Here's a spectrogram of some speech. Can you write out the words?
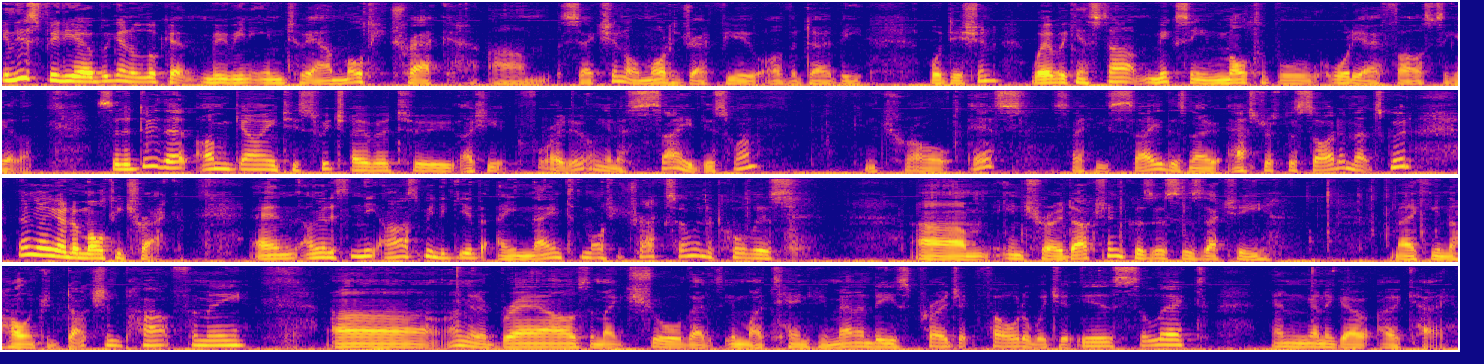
In this video, we're going to look at moving into our multi-track um, section or multi-track view of Adobe Audition, where we can start mixing multiple audio files together. So to do that, I'm going to switch over to, actually, before I do, I'm going to save this one. Control S, so he's saved, there's no asterisk beside him, that's good. Then I'm going to go to multi-track. And I'm going to ask me to give a name to the multi-track, so I'm going to call this um, introduction, because this is actually making the whole introduction part for me. Uh, I'm going to browse and make sure that it's in my 10 Humanities project folder, which it is. Select, and I'm going to go OK.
